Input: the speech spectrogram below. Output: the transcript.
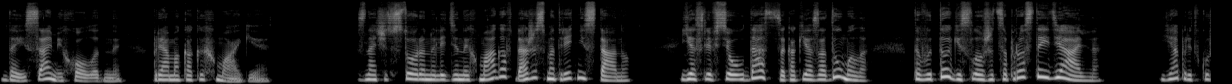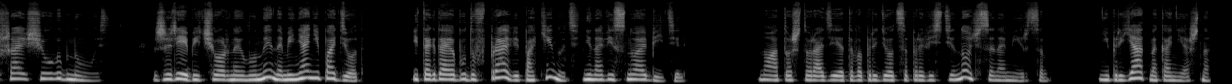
Да и сами холодны, прямо как их магия. Значит, в сторону ледяных магов даже смотреть не стану. Если все удастся, как я задумала, то в итоге сложится просто идеально. Я предвкушающе улыбнулась. Жребий черной луны на меня не падет, и тогда я буду вправе покинуть ненавистную обитель. Ну а то, что ради этого придется провести ночь с иномирцем, неприятно, конечно,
